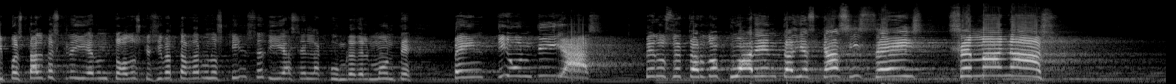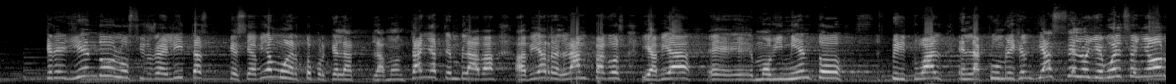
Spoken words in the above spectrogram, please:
y pues tal vez creyeron todos que se iba a tardar unos 15 días en la cumbre del monte. 21 días. Pero se tardó 40 días, casi 6 semanas. Creyendo los israelitas que se había muerto porque la, montaña temblaba, había relámpagos y había eh, movimiento espiritual en la cumbre. Y dijeron, ya se lo llevó el Señor.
